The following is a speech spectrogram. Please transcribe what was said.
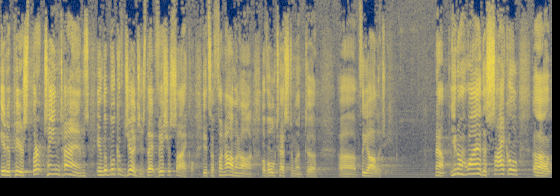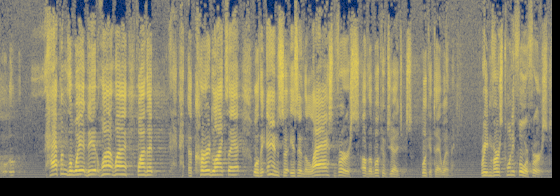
It appears 13 times in the book of Judges, that vicious cycle. It's a phenomenon of Old Testament uh, uh, theology. Now, you know why the cycle uh, happened the way it did? Why, why, why that occurred like that? Well, the answer is in the last verse of the book of Judges. Look at that with me. Reading verse 24 first.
